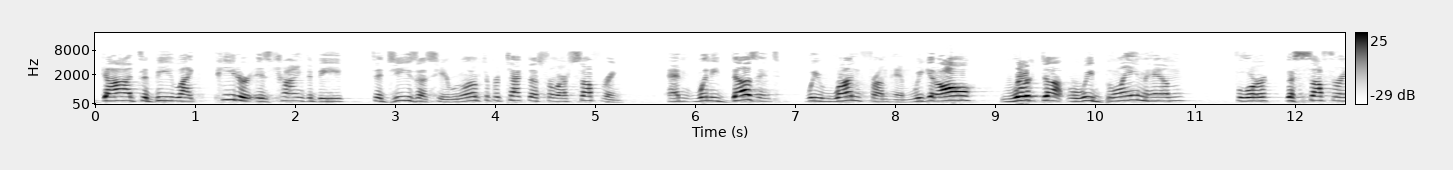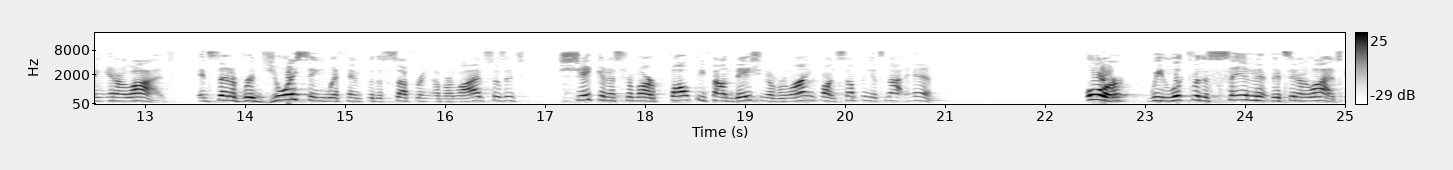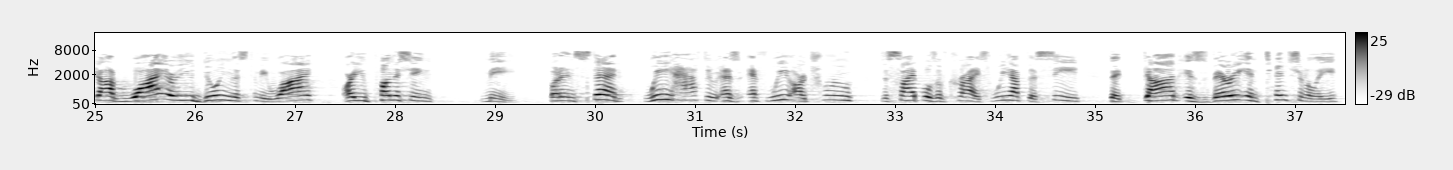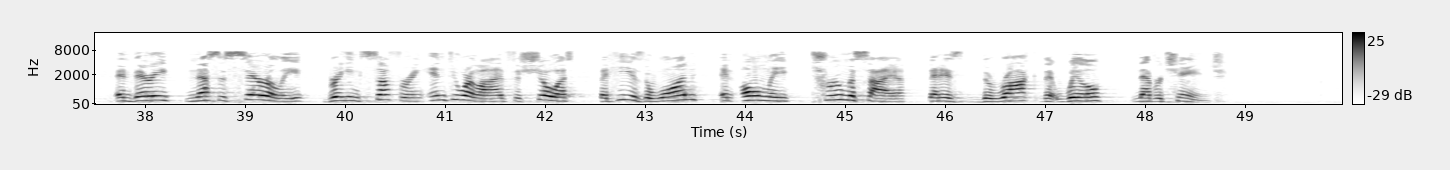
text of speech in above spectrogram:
God to be like Peter is trying to be to Jesus here. We want him to protect us from our suffering. And when he doesn't, we run from him. We get all worked up or we blame him for the suffering in our lives instead of rejoicing with him for the suffering of our lives because it's shaken us from our faulty foundation of relying upon something that's not him. Or we look for the sin that's in our lives. God, why are you doing this to me? Why are you punishing me? But instead, we have to, as if we are true disciples of Christ, we have to see that God is very intentionally and very necessarily bringing suffering into our lives to show us that He is the one and only true Messiah that is the rock that will never change.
